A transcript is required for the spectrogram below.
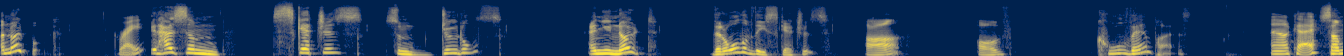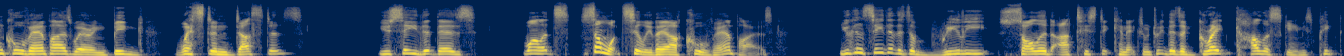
a notebook. Great. It has some sketches, some doodles, and you note that all of these sketches are of cool vampires. Okay. Some cool vampires wearing big western dusters. You see that there's, while it's somewhat silly, they are cool vampires. You can see that there's a really solid artistic connection between. There's a great color scheme. He's picked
